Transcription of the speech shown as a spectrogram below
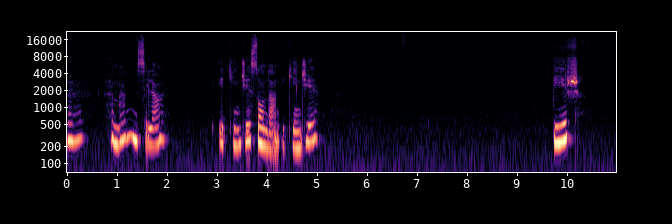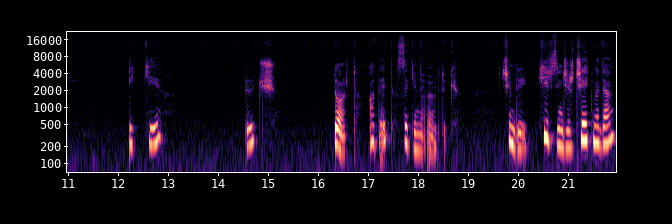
Ve hemen mesela ikinci sondan ikinci bir iki üç dört adet iğne ördük şimdi hiç zincir çekmeden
